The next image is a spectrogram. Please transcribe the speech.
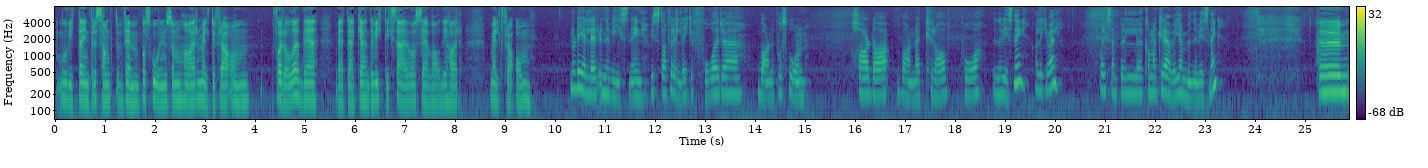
hvorvidt det er interessant hvem på skolen som har meldt ifra om forholdet, det vet jeg ikke. Det viktigste er jo å se hva de har meldt fra om. Når det gjelder undervisning, hvis da foreldre ikke får uh, barnet på skolen, har da barnet krav på undervisning allikevel? F.eks. kan man kreve hjemmeundervisning? Uh,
